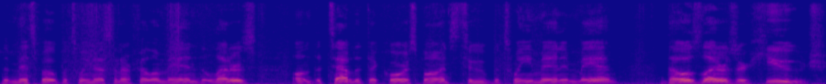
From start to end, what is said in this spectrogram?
the mitzvah between us and our fellow man, the letters on the tablet that corresponds to between man and man, those letters are huge,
